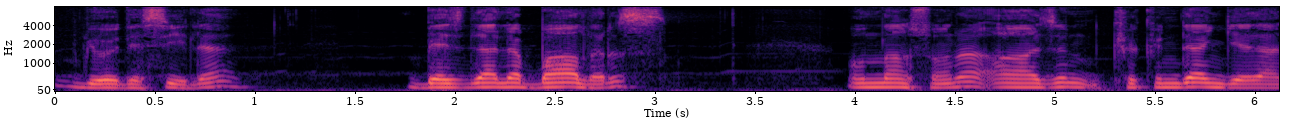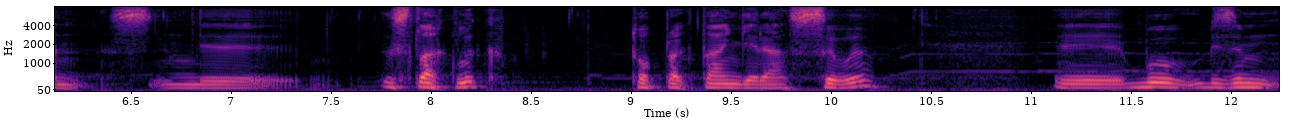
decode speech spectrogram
gövdesiyle. Bezlerle bağlarız. Ondan sonra ağacın kökünden gelen e, ıslaklık, topraktan gelen sıvı e, bu bizim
